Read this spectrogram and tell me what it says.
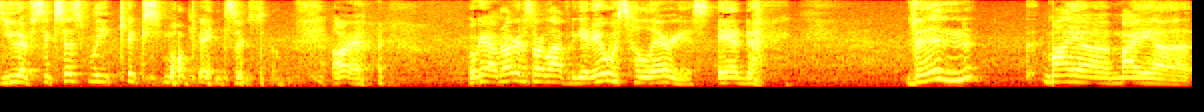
You have successfully kicked small pants or something. All right. Okay, I'm not gonna start laughing again. It was hilarious, and uh, then my uh, my uh,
